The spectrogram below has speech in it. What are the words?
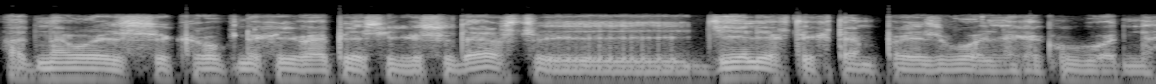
одного из крупных европейских государств и делят их там произвольно, как угодно.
